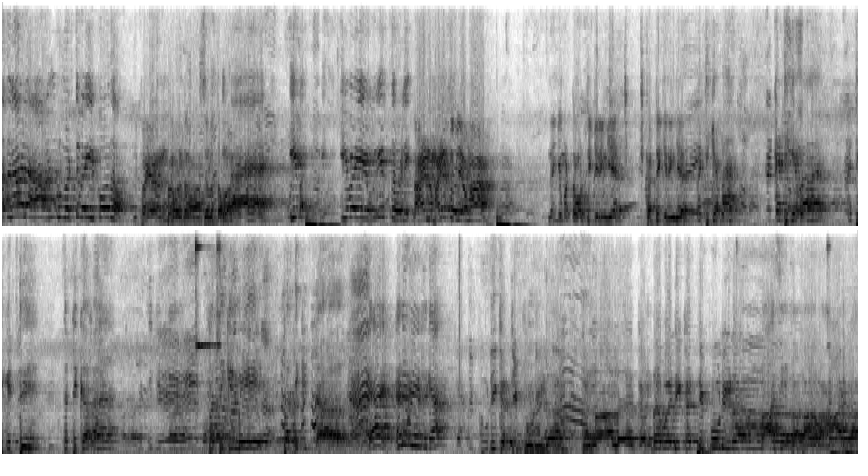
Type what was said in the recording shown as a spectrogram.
அதனால அன்பு மட்டும் வை போதும். இப்ப என் அன்பை வந்து செலுத்தவா இவ இவ உயிர் தோழி. நான் என்ன மயத்தோழியாமா நீங்க மட்டும் ஒட்டிக்கிறீங்க கட்டிக்கிறீங்க. கட்டிக்கவா கட்டிக்கவா கட்டிக்கிட்டு தட்டிக்கவா பத்திக்குமே பத்திக்கிட்டா. ஏய் என்ன பண்ணிட்டு இருக்க? பூடி கட்டி பூடிடா கண்ணால கண்டபடி கட்டி பூடிடா வாசி பாவம் ஆடுறா.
